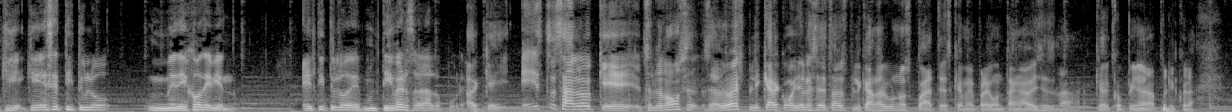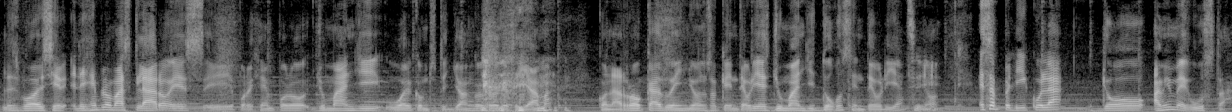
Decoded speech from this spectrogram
que, que ese título me dejó debiendo el título de Multiverso de la Locura. Ok, esto es algo que se los vamos a, se lo voy a explicar como yo les he estado explicando a algunos cuates que me preguntan a veces la, qué, qué opino de la película. Les voy a decir, el ejemplo más claro es, eh, por ejemplo, Jumanji Welcome to the Jungle, creo que se llama, con la roca Dwayne Johnson, que en teoría es Jumanji 2, en teoría. ¿no? Esa película, yo, a mí me gusta,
